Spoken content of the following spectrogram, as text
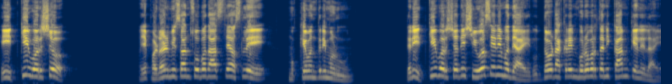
हे इतकी वर्ष म्हणजे फडणवीसांसोबत आज ते असले मुख्यमंत्री म्हणून तरी इतकी वर्ष ते शिवसेनेमध्ये आहेत. उद्धव ठाकरेंबरोबर त्यांनी काम केलेलं आहे.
